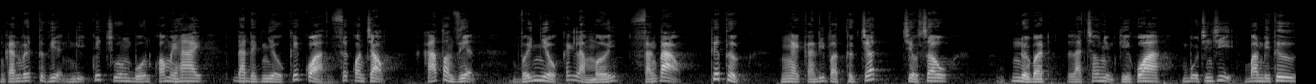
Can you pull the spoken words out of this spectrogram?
gắn với thực hiện nghị quyết Trung ương 4 khóa 12 đạt được nhiều kết quả rất quan trọng, khá toàn diện với nhiều cách làm mới, sáng tạo, thiết thực, ngày càng đi vào thực chất, chiều sâu. Nổi bật là trong nhiệm kỳ qua, Bộ Chính trị, Ban Bí thư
